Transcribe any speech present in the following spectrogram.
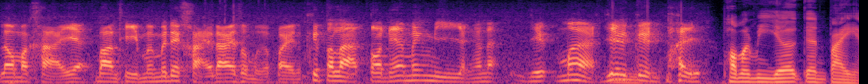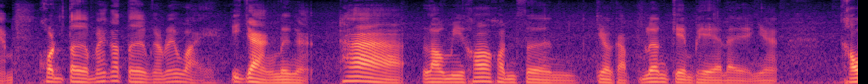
แล้วเอามาขายอะบางทีมันไม่ได้ขายได้เสมอไป คือตลาดตอนเนี้ยแม่งมีอย่างนั้นอะเยอะมากเยอะเกินไปพอมันมีเยอะเกินไปเนี่ยคนเติมแม่งก็เติมกันไม่ไหว อีกอย่างหนึ่งอะถ้าเรามีข้อคอนเซิร์นเกี่ยวกับเรื่องเกมเพลย์อะไรอย่างเงี้ยเขา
